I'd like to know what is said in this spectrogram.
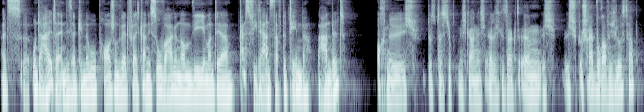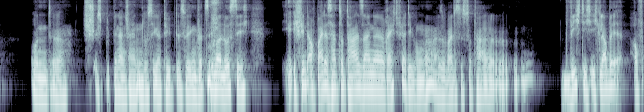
als äh, Unterhalter in dieser Kinderbuchbranche und werde vielleicht gar nicht so wahrgenommen wie jemand, der ganz viele ernsthafte Themen behandelt? Ach nö, ich, das, das juckt mich gar nicht, ehrlich gesagt. Ähm, ich ich schreibe, worauf ich Lust habe. Und äh, ich, ich bin anscheinend ein lustiger Typ, deswegen wird's immer lustig. Ich finde auch beides hat total seine Rechtfertigung. Ne? Also beides ist total äh, wichtig. Ich glaube, auf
